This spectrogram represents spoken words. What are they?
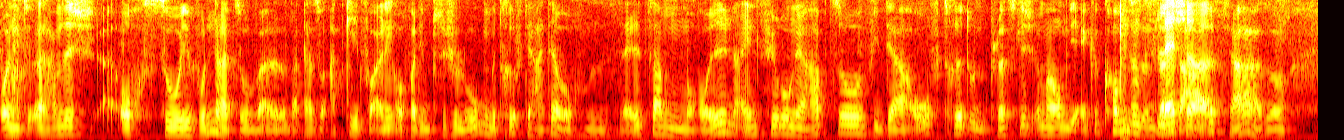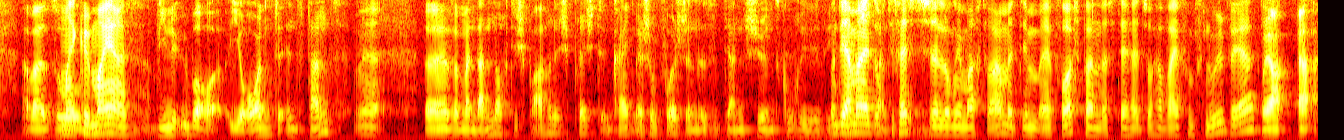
Und äh, haben sich auch so gewundert, so, wa- was da so abgeht, vor allen Dingen auch was den Psychologen betrifft. Der hat ja auch eine seltsame Rolleneinführung gehabt, so wie der auftritt und plötzlich immer um die Ecke kommt so ein und Slasher. dann da ist. Ja, also, aber so Michael Myers. wie eine übergeordnete Instanz. Ja. Äh, wenn man dann noch die Sprache nicht spricht, dann kann ich mir schon vorstellen, das ist ganz schön skurril gewesen. Und die haben halt auch die. Feststellung gemacht, war mit dem äh, Vorspann, dass der halt so Hawaii 5.0 wäre. Ja, ja,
